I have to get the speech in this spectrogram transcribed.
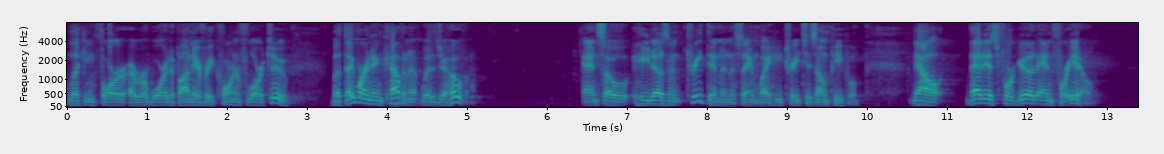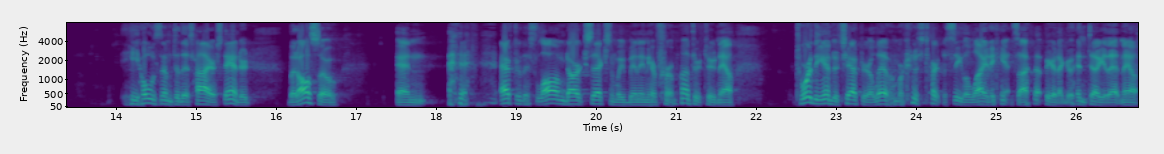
looking for a reward upon every corn floor too, but they weren't in covenant with Jehovah. And so he doesn't treat them in the same way he treats his own people. Now, that is for good and for ill. He holds them to this higher standard, but also, and after this long, dark section we've been in here for a month or two now, toward the end of chapter 11, we're going to start to see the light again. So I figured I'd go ahead and tell you that now,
